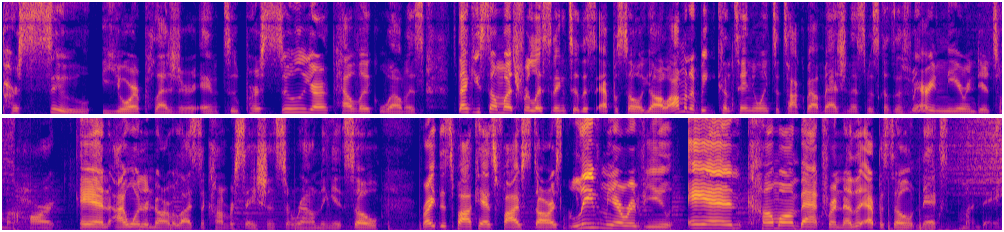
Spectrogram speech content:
pursue your pleasure and to pursue your pelvic wellness. Thank you so much for listening to this episode, y'all. I'm going to be continuing to talk about vaginismus because it's very near and dear to my heart, and I want to normalize the conversation surrounding it. So, rate this podcast five stars, leave me a review, and come on back for another episode next Monday.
